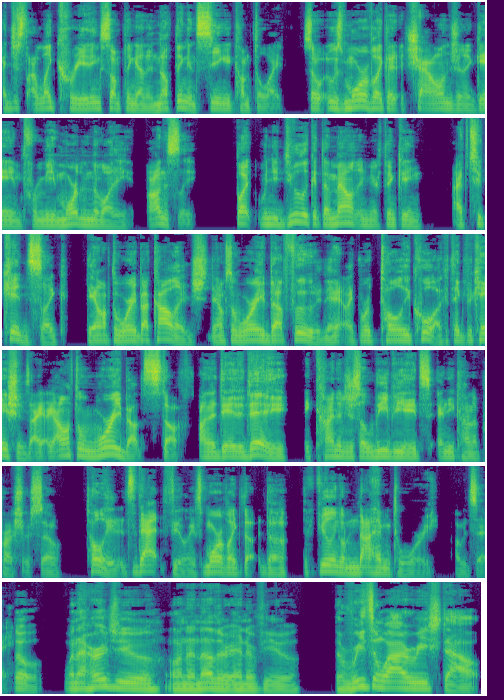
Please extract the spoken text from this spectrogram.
I just I like creating something out of nothing and seeing it come to life. So it was more of like a challenge and a game for me more than the money, honestly. But when you do look at the amount and you're thinking, I have two kids, like they don't have to worry about college. They don't have to worry about food. They, like we're totally cool. I can take vacations. I, I don't have to worry about stuff on a day to day. It kind of just alleviates any kind of pressure. So totally, it's that feeling. It's more of like the, the the feeling of not having to worry. I would say. So when I heard you on another interview, the reason why I reached out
